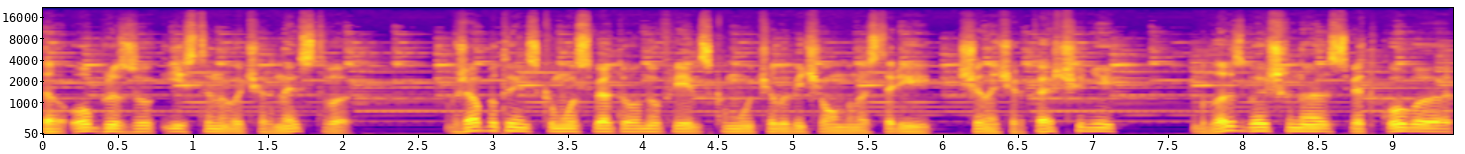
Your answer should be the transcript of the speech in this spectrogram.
та образу істинного чернецтва, в Жаботинському свято-онуфріївському чоловічому монастирі, що на Черкащині, була звершена святкова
